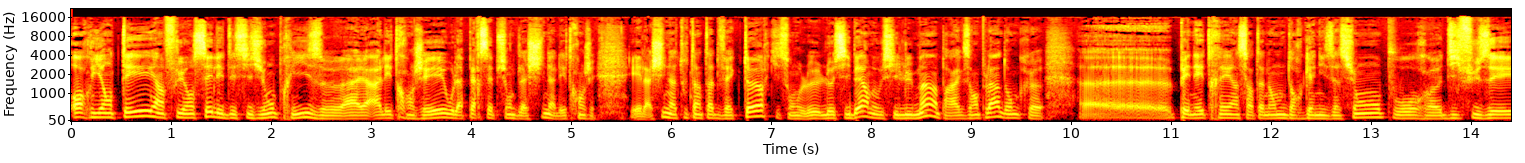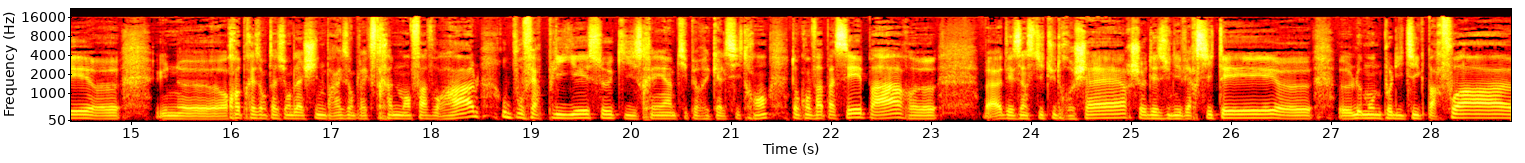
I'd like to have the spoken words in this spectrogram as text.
orienter, influencer les décisions prises à, l'étranger ou la perception de la Chine à l'étranger. Et la Chine a tout un tas de vecteurs qui sont le, cyber, mais aussi l'humain, par exemple. Hein. donc pénétrer un certain nombre d'organisations pour diffuser une représentation de la Chine, par exemple, extrêmement favorable, ou pour faire plier ceux qui seraient un petit peu récalcitrants. Donc on va passer par euh, bah, des instituts de recherche, des universités, euh, euh, le monde politique parfois,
